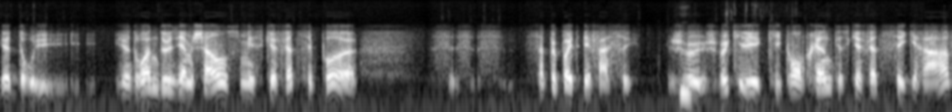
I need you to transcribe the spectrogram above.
il a, droit, il a droit à une deuxième chance, mais ce qu'il a fait, c'est pas, ça peut pas être effacé. Je veux, je veux qu'il qu comprenne que ce qu'il a fait, c'est grave,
